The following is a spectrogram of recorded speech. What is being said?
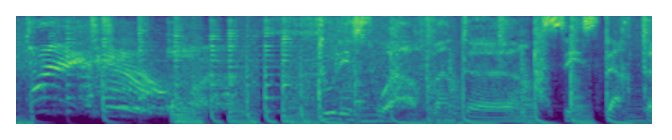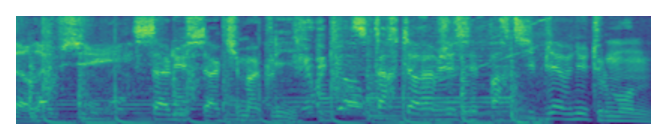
Tous les soirs, 20h, c'est Starter FG. Salut, c'est Hakim Akli. Starter FG, c'est parti. Bienvenue tout le monde.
